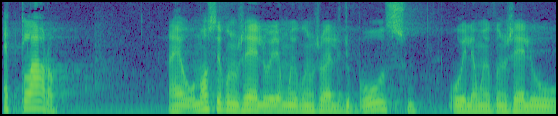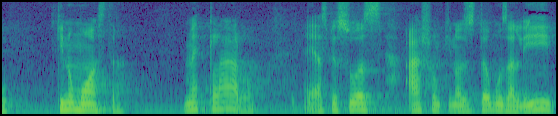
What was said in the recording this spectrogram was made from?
é claro, né? o nosso evangelho é um evangelho de bolso, ou ele é um evangelho que não mostra. Não é claro. É, as pessoas acham que nós estamos ali,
